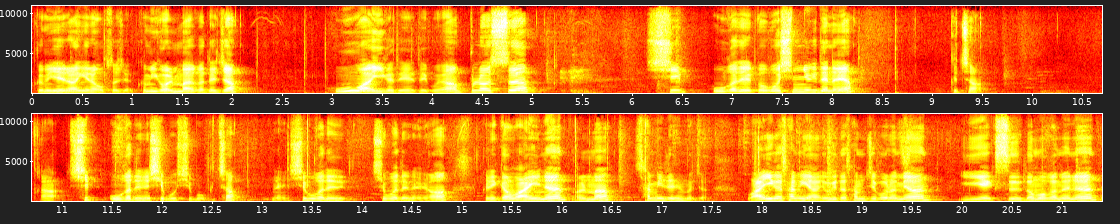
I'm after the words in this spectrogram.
그러면 얘랑 얘랑 없어져요. 그럼 이거 얼마가 되죠? 5y가 돼야 되고요. 플러스 15가 될 거고 16이 되나요? 그쵸? 아, 15가 되네. 15, 15. 그쵸? 네, 15가 되 15가 되네요. 그러니까 y는 얼마? 3이 되는 거죠. y가 3이야. 여기다 3 집어넣으면 2x 넘어가면은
